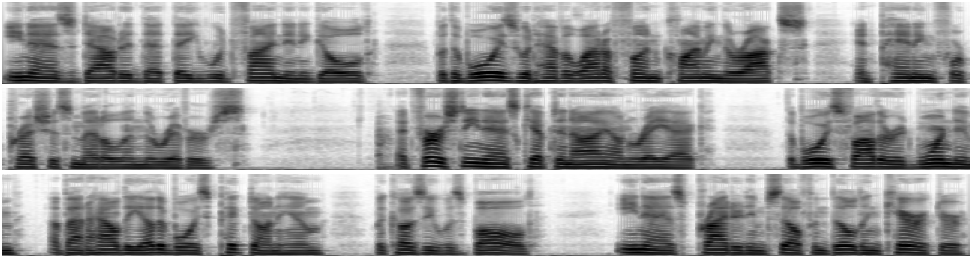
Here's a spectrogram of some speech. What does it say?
Inez doubted that they would find any gold, but the boys would have a lot of fun climbing the rocks and panning for precious metal in the rivers. At first, Inez kept an eye on Rayak. The boy's father had warned him about how the other boys picked on him because he was bald. Inez prided himself in building character,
